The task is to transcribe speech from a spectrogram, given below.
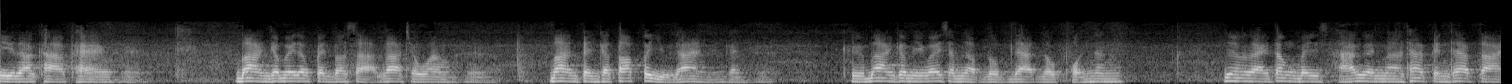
มีราคาแพง บ้านก็ไม่ต้องเป็นปราสาทราชวัง บ้านเป็นกระต๊อบก็อยู่ได้เหมือนกัน คือบ้านก็มีไว้สำหรับหลบแดดหลบฝนนั้น เรื่องอะไรต้องไปหาเงินมาแทบเป็นแทบตาย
